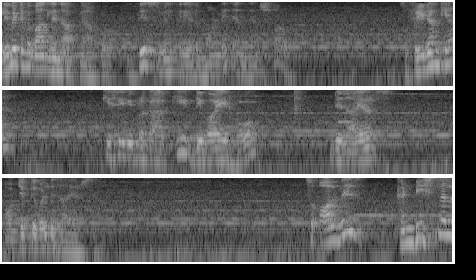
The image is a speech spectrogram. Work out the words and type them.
लिमिट में बाँध लेना अपने आप को this will create a bondage and then sorrow so freedom क्या? किसी भी प्रकार की डिवाइड हो डिजायर्स ऑब्जेक्टिबल डिजायर्स से। सो ऑलवेज कंडीशनल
